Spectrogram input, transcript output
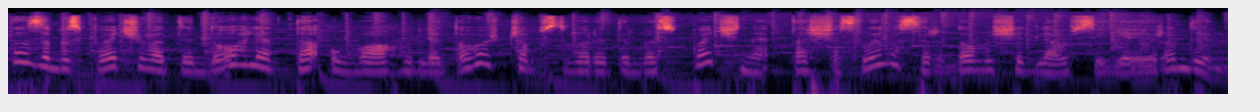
та забезпечувати догляд та увагу для того, щоб створити безпечне та щасливе середовище для усієї родини.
